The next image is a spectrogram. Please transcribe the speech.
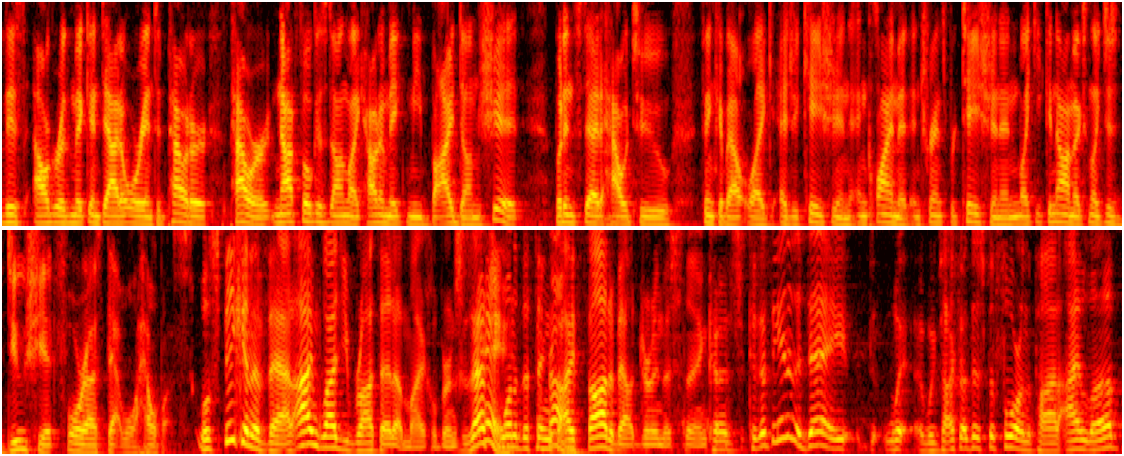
this algorithmic and data oriented power power not focused on like how to make me buy dumb shit, but instead how to think about like education and climate and transportation and like economics and like just do shit for us that will help us. Well, speaking of that, I'm glad you brought that up, Michael Burns, because that's Hey, one of the things problem. I thought about during this thing. Because because at the end of the day, we've talked about this before on the pod. I love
